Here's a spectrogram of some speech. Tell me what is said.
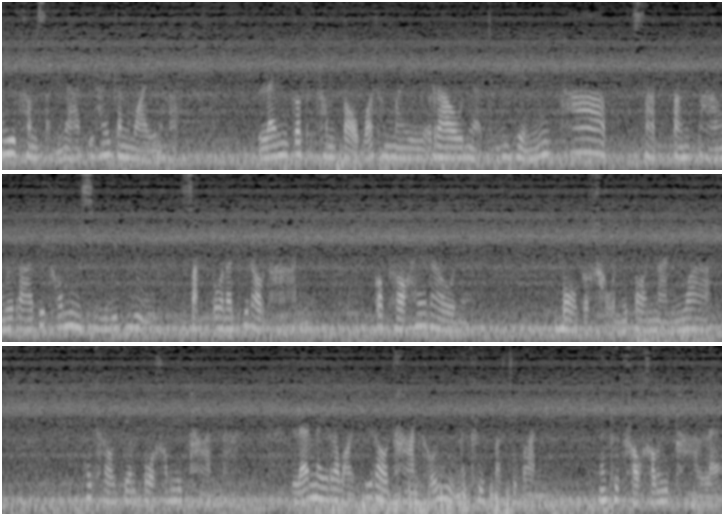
นี่คำสัญญาที่ให้กันไว้นะคะ และนี่ก็คือคำตอบว่าทำไมเราเนี่ยถึงเห็นภาพสัตว์ต่างๆ เวลาที่เขามีชีวิตอยู่สัตว์ตัวนั้นที่เราทาน ก็เพราะให้เราเนี่ย บอกกับเขาในตอนนั้นว่า ให้เขาเตรียมตัวเขานิพพานนะและในระหว่างที่เราทานเขาอยู่นั่นคือปัจจุบันนั่นคือเขาเขานิพพานแล้ว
